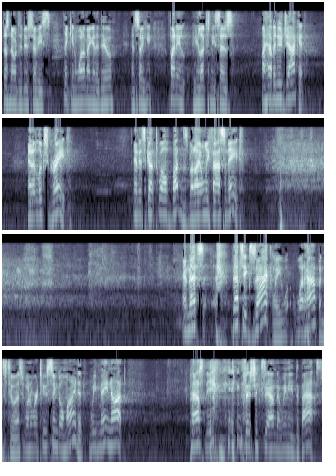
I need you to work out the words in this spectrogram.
doesn't know what to do. So he's thinking, what am I going to do? And so he finally he looks and he says, I have a new jacket. And it looks great. And it's got 12 buttons, but I only fascinate. And that's, that's exactly what happens to us when we're too single minded. We may not pass the English exam that we need to pass.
